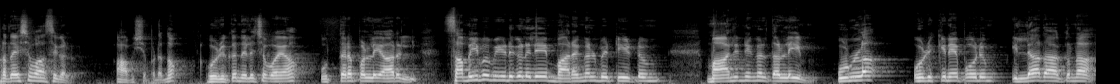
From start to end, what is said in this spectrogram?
പ്രദേശവാസികൾ ആവശ്യപ്പെടുന്നു. ഒഴുക്ക് നിലച്ചുപോയ ഉത്തരപ്പള്ളിയാറിൽ സമീപ വീടുകളിലെ മരങ്ങൾ വെട്ടിയിട്ടും മാലിന്യങ്ങൾ തള്ളിയും ഉള്ള ഒഴുക്കിനെ പോലും ഇല്ലാതാക്കുന്ന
